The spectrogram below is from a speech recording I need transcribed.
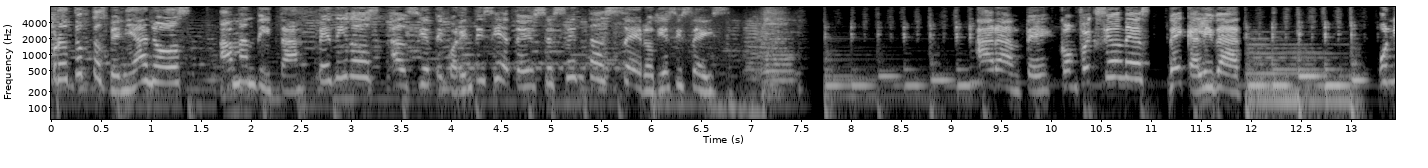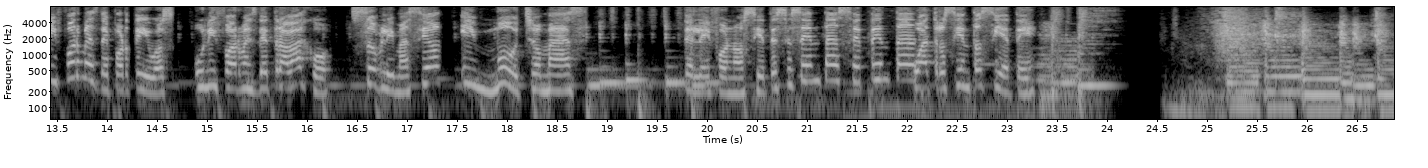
Productos venianos. Amandita. Pedidos al 747-60016. Arante. Confecciones de calidad. Uniformes deportivos, uniformes de trabajo, sublimación y mucho más. Teléfono 760-70-407.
